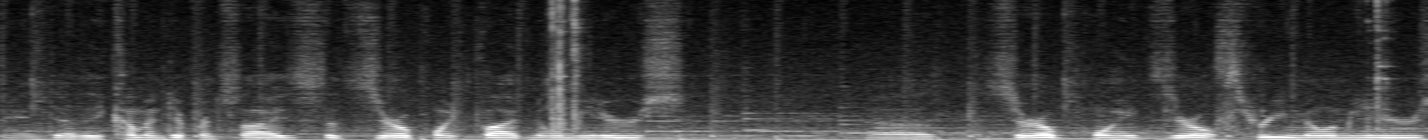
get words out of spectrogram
And uh, they come in different sizes. It's 0.5 millimeters, uh, 0.03 millimeters,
